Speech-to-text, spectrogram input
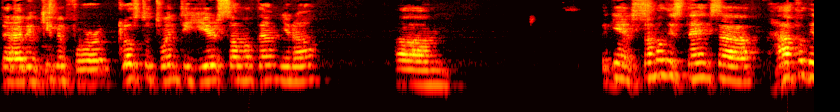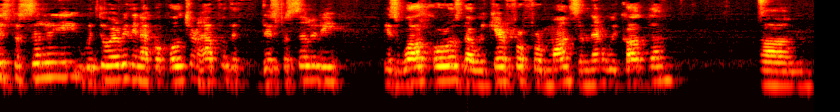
that I've been keeping for close to twenty years. Some of them, you know. Um, again, some of these tanks, uh, half of this facility we do everything aquaculture, and half of the, this facility is wild corals that we care for for months, and then we cut them. Um,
